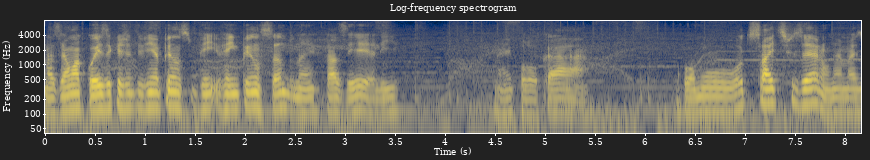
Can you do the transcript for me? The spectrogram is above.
mas é uma coisa que a gente vinha pens... vem pensando, né, fazer ali, né, colocar como outros sites fizeram, né? Mas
